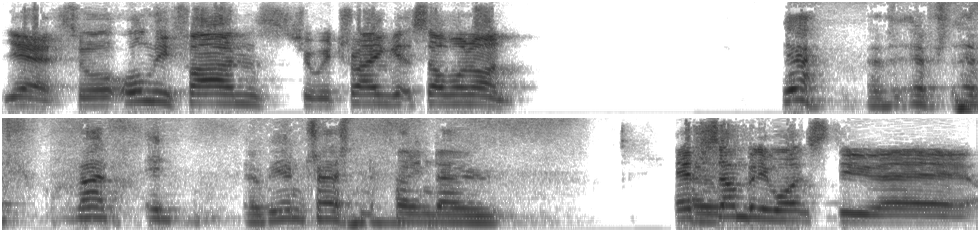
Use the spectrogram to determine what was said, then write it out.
yeah, so OnlyFans, should we try and get someone on? Yeah, if if, if Matt, it, it'll be interesting to find out. If Oh. somebody wants to, uh,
